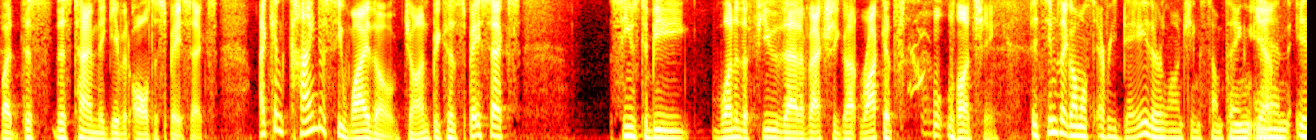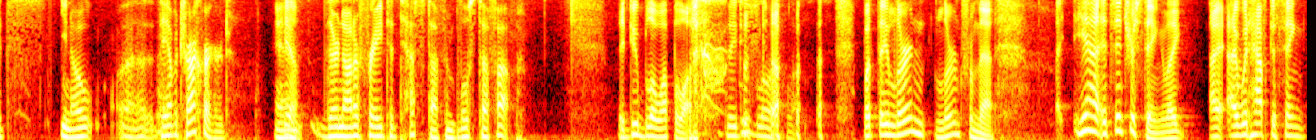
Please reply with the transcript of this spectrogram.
But this this time they gave it all to SpaceX. I can kind of see why though, John, because SpaceX seems to be one of the few that have actually got rockets launching. It seems like almost every day they're launching something, yeah. and it's you know uh, they have a track record, and yeah. they're not afraid to test stuff and blow stuff up. They do blow up a lot. They do blow up a lot, but they learn learn from that. Yeah, it's interesting. Like I, I would have to think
